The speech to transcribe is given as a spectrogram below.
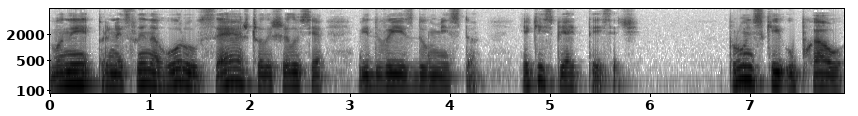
Вони принесли на гору все, що лишилося від виїзду в місто, якісь п'ять тисяч. Прунський упхав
